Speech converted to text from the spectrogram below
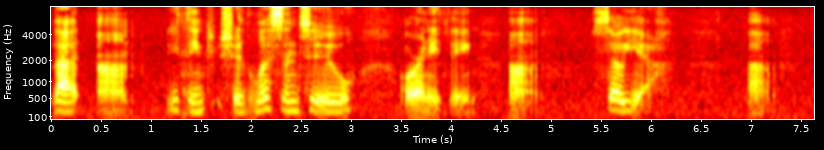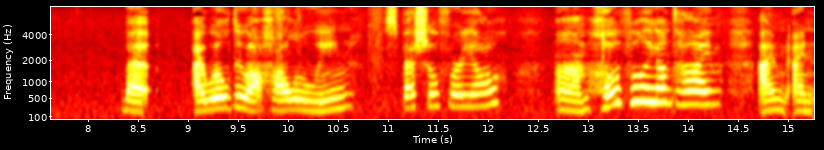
that um, you think should listen to or anything. Um, so yeah. Um, but I will do a Halloween special for y'all. Um, hopefully on time. I'm I'm,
